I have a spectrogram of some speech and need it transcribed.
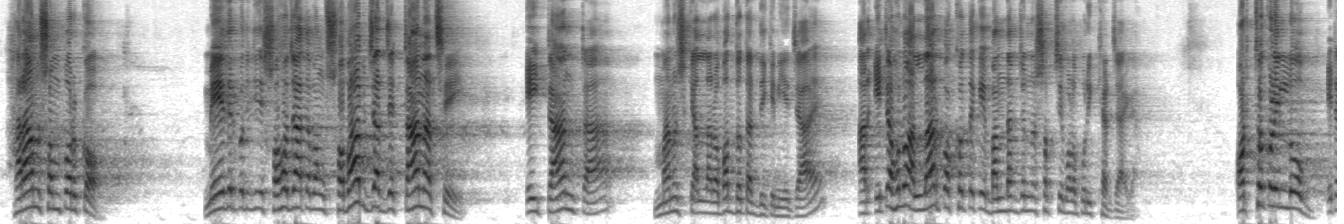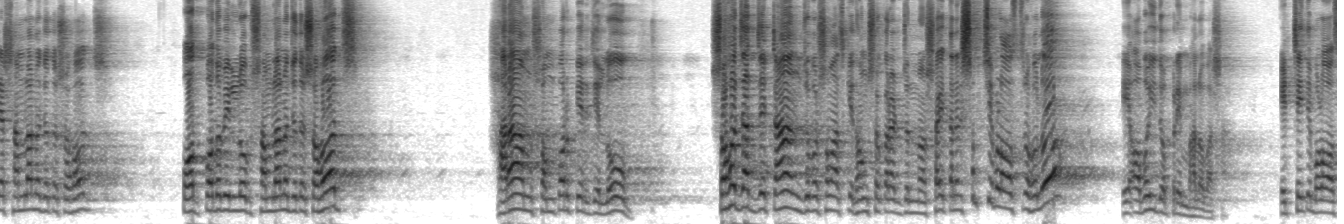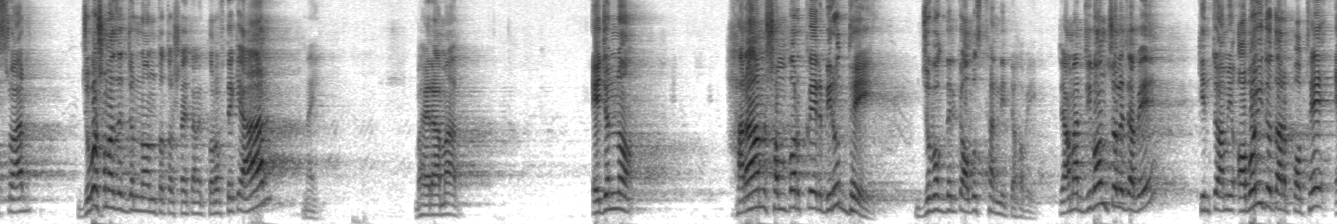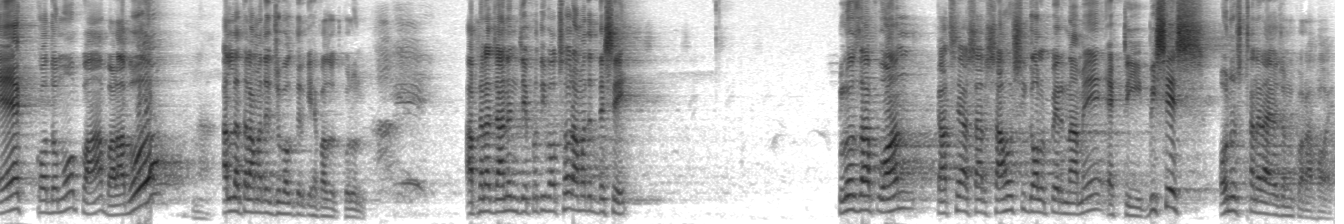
হারাম সম্পর্ক, মেয়েদের প্রতি যে সহজাত এবং স্বভাবজাত যে টান আছে, এই টানটা মানুষকে আল্লাহর অবাধ্যতার দিকে নিয়ে যায়। আর এটা হলো আল্লাহর পক্ষ থেকে বান্দার জন্য সবচেয়ে বড় পরীক্ষার জায়গা। অর্থ করির লোভ, এটা সামলানো যত সহজ। পদ পদবীর লোভ সামলানো যত সহজ। হারাম সম্পর্কের যে লোভ সহজাত যে টান যুব সমাজকে ধ্বংস করার জন্য শয়তানের সবচেয়ে বড় অস্ত্র হলো এই অবৈধ প্রেম ভালোবাসা। এর চাইতে বড় অস্ত্র আর যুব সমাজের জন্য অন্তত শয়তানের তরফ থেকে আর নাই। ভাইরা আমার এই জন্য হারাম সম্পর্কের বিরুদ্ধে যুবকদেরকে অবস্থান নিতে হবে যে আমার জীবন চলে যাবে, কিন্তু আমি অবৈধতার পথে এক কদমও পা বাড়াবো না। আল্লাহ তালা আমাদের যুবকদেরকে হেফাজত করুন। আপনারা জানেন যে প্রতি বছর আমাদের দেশে ক্লোজ আপ ওয়ান কাছে আসার সাহসী গল্পের নামে একটি বিশেষ অনুষ্ঠানের আয়োজন করা হয়।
